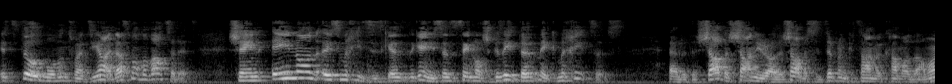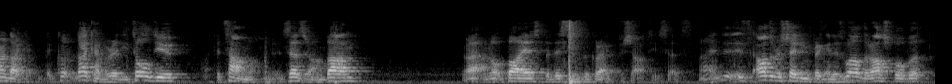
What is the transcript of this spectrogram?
It's still more than twenty high. That's not mavatal it. Shein einon ois mechitzas. Again, he says the same logic because they don't make mechitzas. Uh, the Shabbos shani ra, the Shabbos is different. Katama kamad amar. Like like I've already told you, the Talmud says Ramban. Right, I'm not biased, but this is the correct Peshat. He says. Right, it's, other Rishonim bring it as well. The Rashba, but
